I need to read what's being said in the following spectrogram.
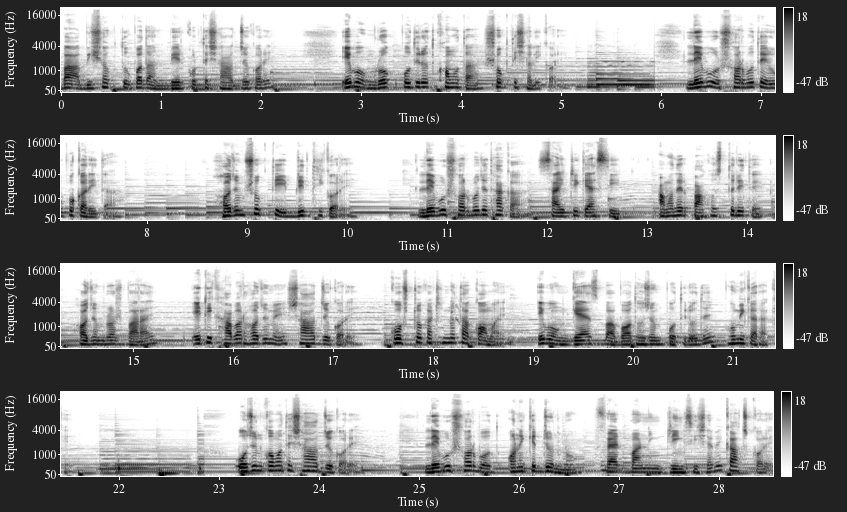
বা বিষাক্ত উপাদান বের করতে সাহায্য করে। এবং রোগ প্রতিরোধ ক্ষমতা শক্তিশালী করে। লেবুর শরবতের উপকারিতা। হজম শক্তি বৃদ্ধি করে। লেবুর শরবতে থাকা সাইট্রিক অ্যাসিড আমাদের পাকস্থলিতে হজম রস বাড়ায়। এটি খাবার হজমে সাহায্য করে, কোষ্ঠকাঠিন্যতা কমায় এবং গ্যাস বা বদহজম প্রতিরোধে ভূমিকা রাখে। ওজন কমাতে সাহায্য করে। লেবুর শরবত অনেকের জন্য ফ্যাট বার্নিং ড্রিঙ্কস হিসাবে কাজ করে।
